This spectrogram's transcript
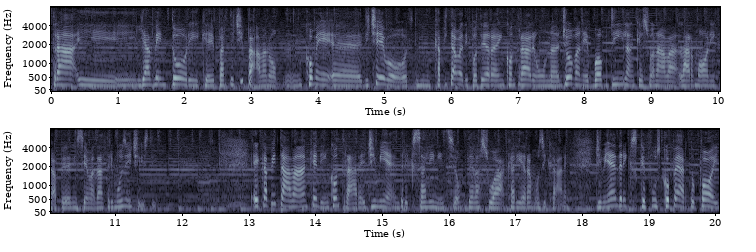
tra i, gli avventori che partecipavano. Mm, Come eh, dicevo, mm, capitava di poter incontrare un giovane Bob Dylan che suonava l'armonica per, insieme ad altri musicisti e capitava anche di incontrare Jimi Hendrix all'inizio della sua carriera musicale. Jimi Hendrix che fu scoperto poi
